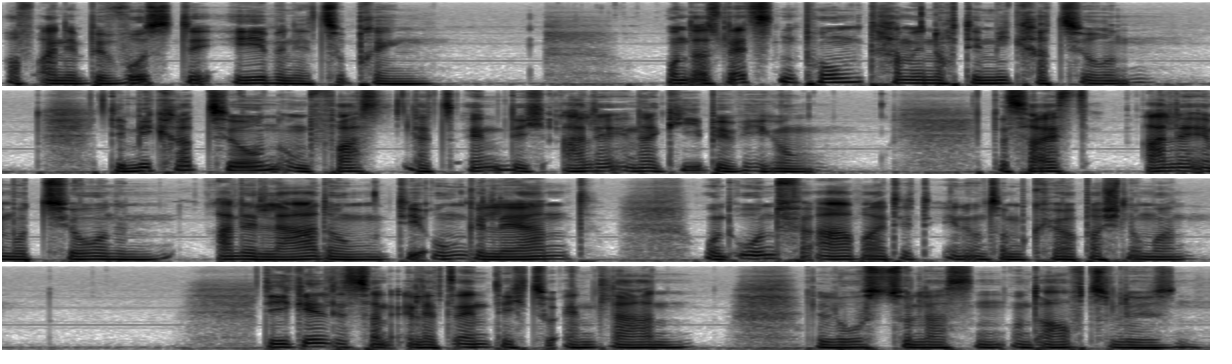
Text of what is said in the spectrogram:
auf eine bewusste Ebene zu bringen. Und als letzten Punkt haben wir noch die Migration. Die Migration umfasst letztendlich alle Energiebewegungen. Das heißt, alle Emotionen, alle Ladungen, die ungelernt und unverarbeitet in unserem Körper schlummern. Die gilt es dann letztendlich zu entladen, loszulassen und aufzulösen.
